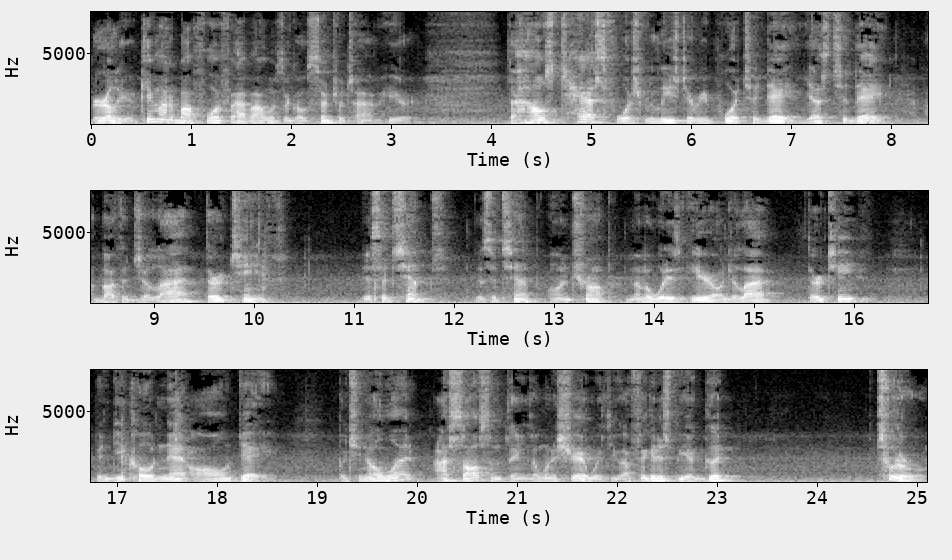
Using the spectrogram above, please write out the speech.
earlier. It came out about four or five hours ago, Central Time here. The House Task Force released a report today, yes, today, about the July 13th, this attempt, this attempt on Trump. Remember what his ear on July 13th? Been decoding that all day. But you know what? I saw some things I want to share with you. I figured this be a good tutorial,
